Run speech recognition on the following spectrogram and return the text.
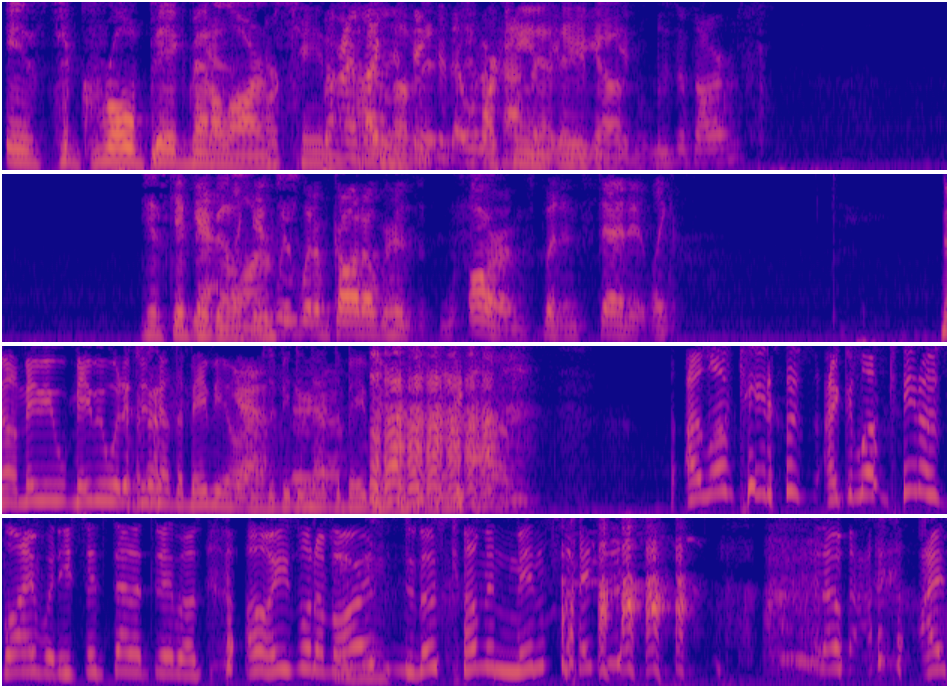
is to grow big metal arms. Arcana. But I I like to think it. that that would have Arcana, happened there if you go. he didn't lose his arms. Just get Yeah, big metal like arms. it, it would have gone over his arms, but instead it like No, maybe maybe would have just got the baby arms Yeah, if he didn't have you the baby arms um, I love Kano's. I could love Kano's line when he sits down at the table. and Goes, "Oh, he's one of ours. Mm-hmm. Do those come in min sizes?" and I,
